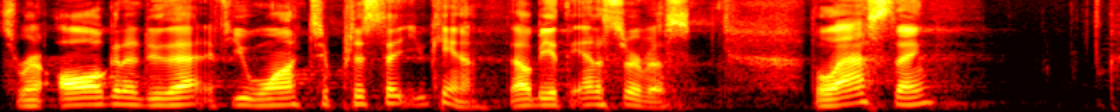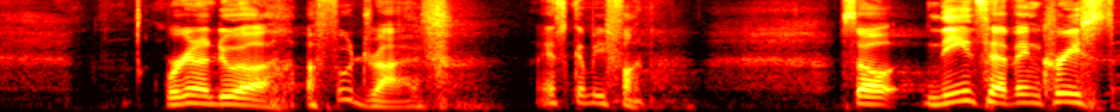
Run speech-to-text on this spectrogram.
So we're all going to do that. If you want to participate, you can. That'll be at the end of service. The last thing, we're going to do a, a food drive. It's going to be fun. So needs have increased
